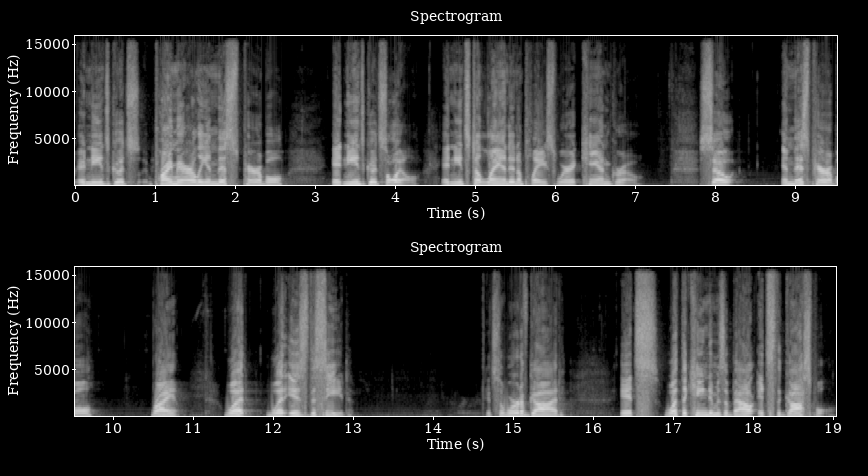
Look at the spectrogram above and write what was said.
It needs good, primarily in this parable, it needs good soil. It needs to land in a place where it can grow. So, in this parable, right, what, what is the seed? It's the Word of God. It's what the kingdom is about. It's the gospel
